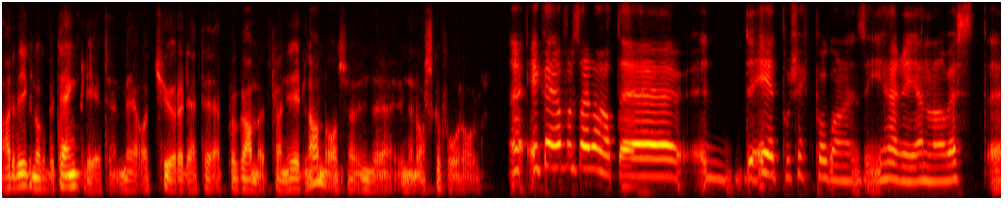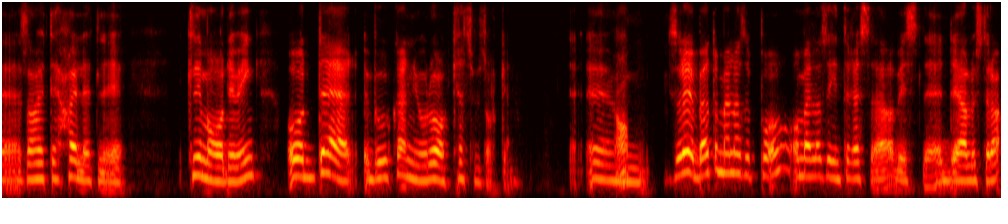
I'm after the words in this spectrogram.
hadde vi ikke noe betenkelighet med å kjøre dette programmet fra Nederland, også under, under norske forhold. Eh, jeg kan iallfall si da at eh, det er et prosjekt pågående her i NLR Vest eh, som heter Helhetlig klimarådgivning. Og der bruker en jo da kretsloppstolken. Ja. Så det er bare å melde seg på og melde seg interesse hvis de har lyst til det.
